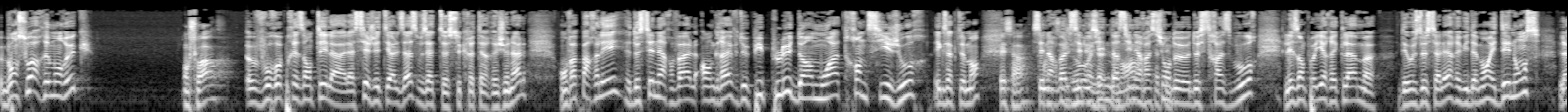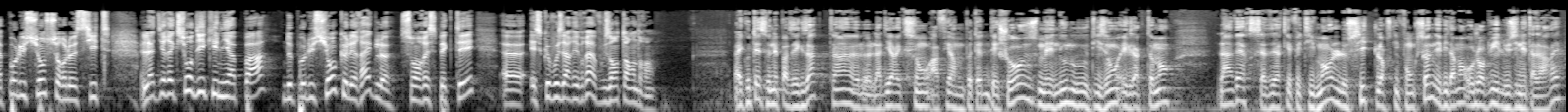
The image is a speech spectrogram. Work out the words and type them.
Bonsoir Raymond Ruc. Bonsoir. Vous représentez la, CGT Alsace, vous êtes secrétaire régional. On va parler de Sénerval en grève depuis plus d'un mois, 36 jours exactement. C'est ça. Sénerval, c'est l'usine d'incinération de, de Strasbourg. Les employés réclament des hausses de salaire évidemment et dénoncent la pollution sur le site. La direction dit qu'il n'y a pas de pollution, que les règles sont respectées. Euh, est-ce que vous arriverez à vous entendre? Bah, écoutez, ce n'est pas exact. Hein. La direction affirme peut-être des choses, mais nous, nous disons exactement l'inverse. C'est-à-dire qu'effectivement, le site, lorsqu'il fonctionne, évidemment, aujourd'hui, l'usine est à l'arrêt,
